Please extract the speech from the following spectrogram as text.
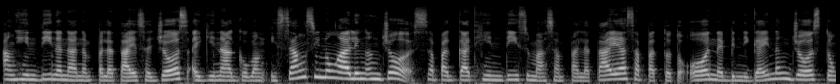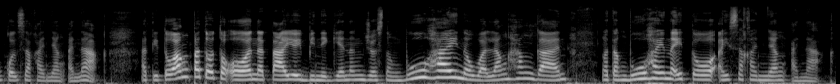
ang hindi nananampalataya sa Diyos ay ginagawang isang sinungaling ang Diyos sapagkat hindi sumasampalataya sa patotoo na binigay ng Diyos tungkol sa Kanyang anak. At ito ang patotoo na tayo'y binigyan ng Diyos ng buhay na walang hanggan at ang buhay na ito ay sa Kanyang anak.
